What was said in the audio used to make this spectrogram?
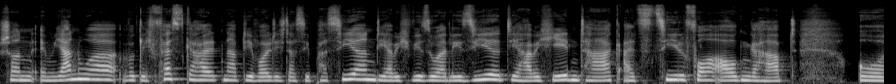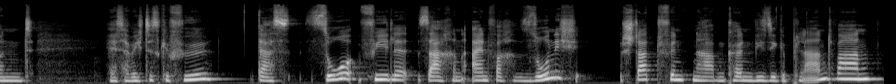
schon im Januar wirklich festgehalten habe, die wollte ich, dass sie passieren, die habe ich visualisiert, die habe ich jeden Tag als Ziel vor Augen gehabt. Und jetzt habe ich das Gefühl, dass so viele Sachen einfach so nicht stattfinden haben können, wie sie geplant waren.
